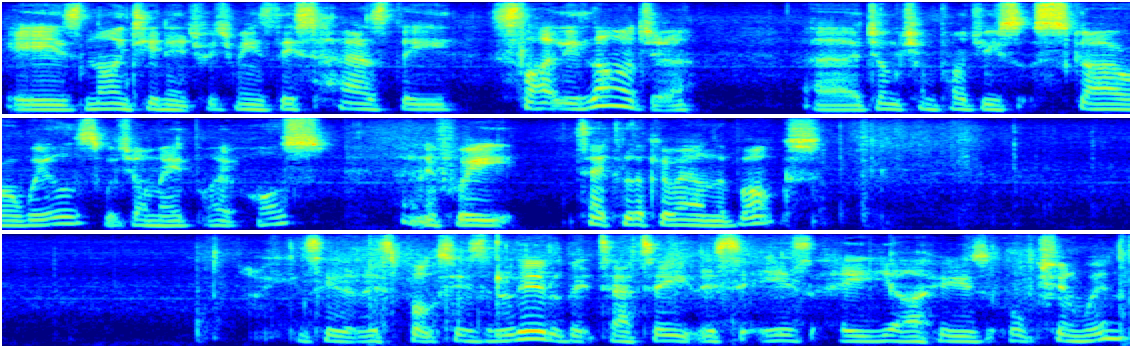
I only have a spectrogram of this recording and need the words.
is 19 inch which means this has the slightly larger uh, Junction Produce Scara wheels, which are made by Oz. And if we take a look around the box, you can see that this box is a little bit tatty. This is a Yahoo's auction win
